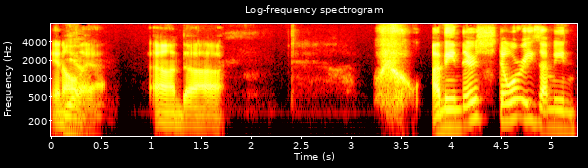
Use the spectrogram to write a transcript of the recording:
and all Yeah. that and uh whew, i mean there's stories i mean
